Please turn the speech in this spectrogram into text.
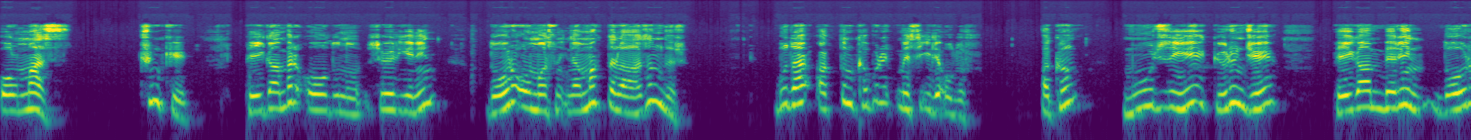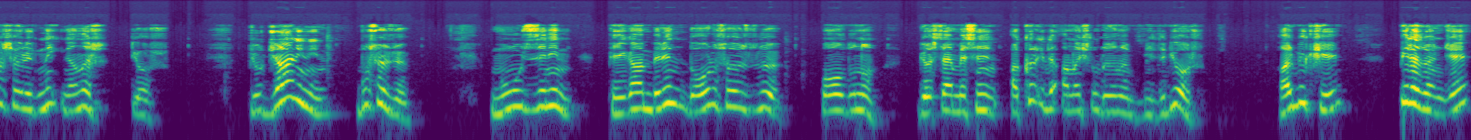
olmaz. Çünkü peygamber olduğunu söyleyenin doğru olmasına inanmak da lazımdır. Bu da aklın kabul etmesi ile olur. Akıl mucizeyi görünce peygamberin doğru söylediğine inanır diyor. Cürcani'nin bu sözü mucizenin peygamberin doğru sözlü olduğunu göstermesinin akıl ile anlaşıldığını bildiriyor. Halbuki biraz önce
